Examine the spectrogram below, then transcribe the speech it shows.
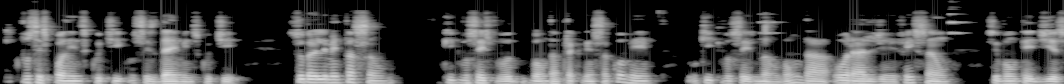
O que vocês podem discutir, que vocês devem discutir? Sobre alimentação. O que vocês vão dar para a criança comer? O que, que vocês não vão dar, horário de refeição, se vão ter dias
